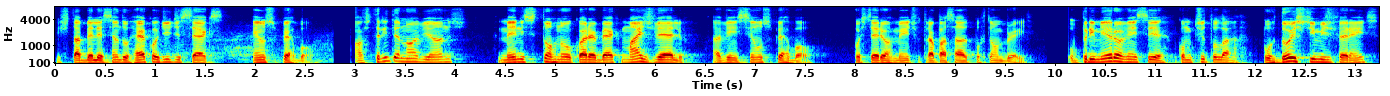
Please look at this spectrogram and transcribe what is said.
estabelecendo o recorde de sacks em um Super Bowl. Aos 39 anos, Manning se tornou o quarterback mais velho a vencer um Super Bowl, posteriormente ultrapassado por Tom Brady. O primeiro a vencer como titular por dois times diferentes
